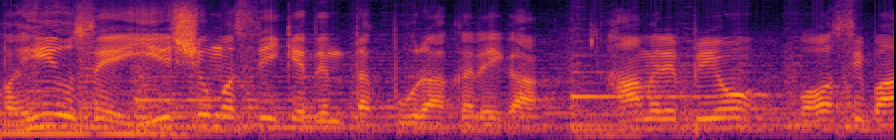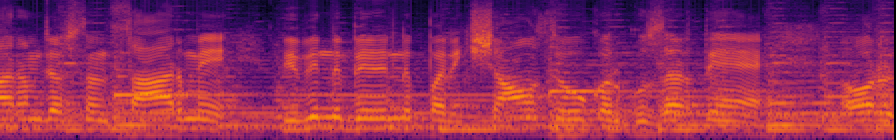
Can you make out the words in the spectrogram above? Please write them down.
वही उसे यीशु मसीह के दिन तक पूरा करेगा। हाँ मेरे प्रियो, बहुत सी बार हम जब संसार में विभिन्न विभिन्न परीक्षाओं से होकर गुजरते हैं और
